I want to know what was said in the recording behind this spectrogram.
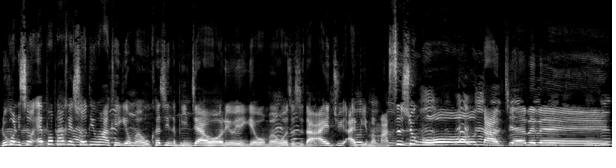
如果你是用 Apple Park 收听的话，可以给我们五颗星的评价哦，留言给我们，或者是到 IG 艾比妈妈私讯我。大家拜拜。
